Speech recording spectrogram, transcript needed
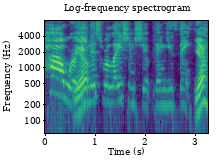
power Yep. in this relationship than you think. Yeah,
